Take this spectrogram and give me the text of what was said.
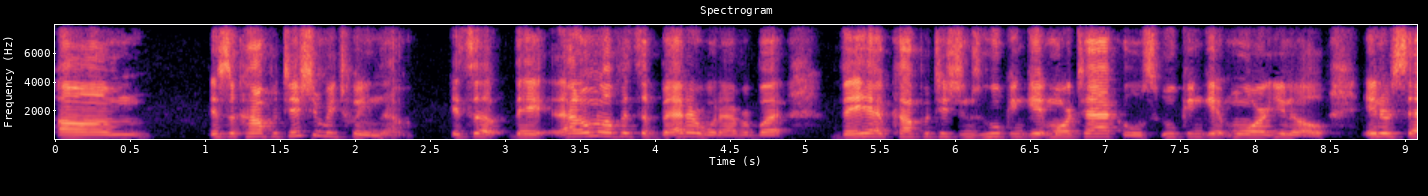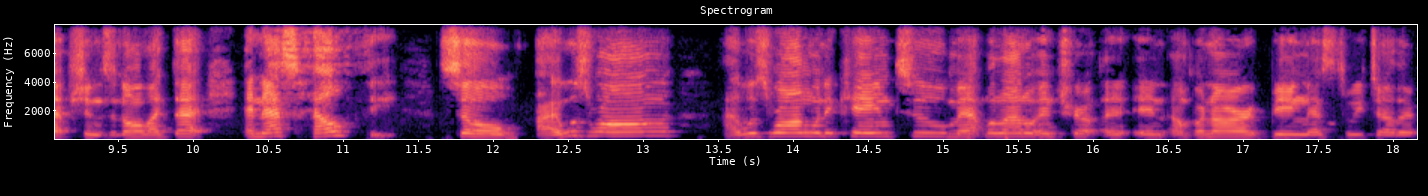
um it's a competition between them. It's a they I don't know if it's a bet or whatever, but they have competitions who can get more tackles, who can get more, you know, interceptions and all like that. And that's healthy. So I was wrong. I was wrong when it came to Matt Milano and, and um, Bernard being next to each other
